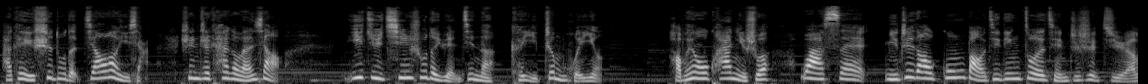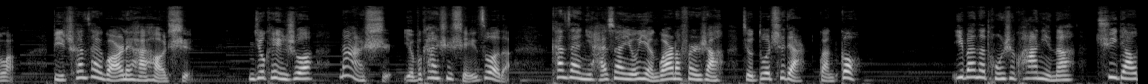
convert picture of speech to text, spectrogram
还可以适度的骄傲一下，甚至开个玩笑。依据亲疏的远近呢，可以这么回应：好朋友夸你说：“哇塞，你这道宫保鸡丁做的简直是绝了，比川菜馆里还好吃。”你就可以说：“那是，也不看是谁做的，看在你还算有眼光的份上，就多吃点，管够。”一般的同事夸你呢，去掉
